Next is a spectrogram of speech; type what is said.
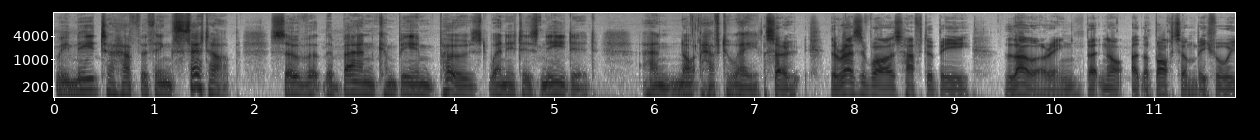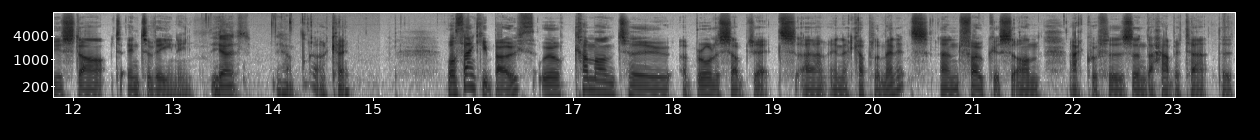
We need to have the thing set up so that the ban can be imposed when it is needed and not have to wait. So the reservoirs have to be lowering, but not at the bottom before you start intervening. Yes. Yeah. Okay. Well, thank you both. We'll come on to a broader subject uh, in a couple of minutes and focus on aquifers and the habitat, the,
